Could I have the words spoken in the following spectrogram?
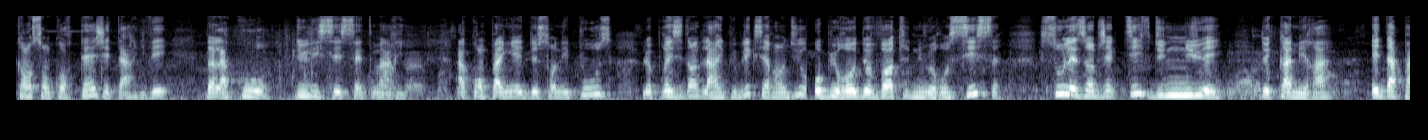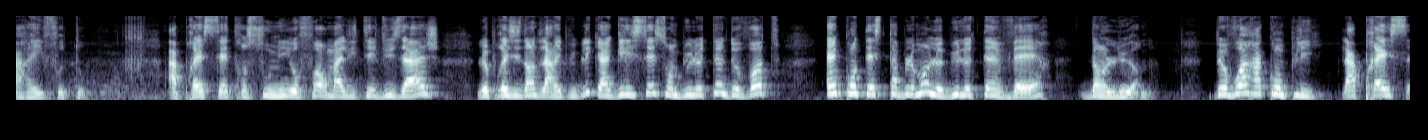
quand son cortège est arrivé dans la cour du lycée Sainte-Marie. Accompagné de son épouse, le président de la République s'est rendu au bureau de vote numéro 6 sous les objectifs d'une nuée de caméras et d'appareils photo. Après s'être soumis aux formalités d'usage, le président de la République a glissé son bulletin de vote, incontestablement le bulletin vert, dans l'urne. Devoir accompli, la presse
